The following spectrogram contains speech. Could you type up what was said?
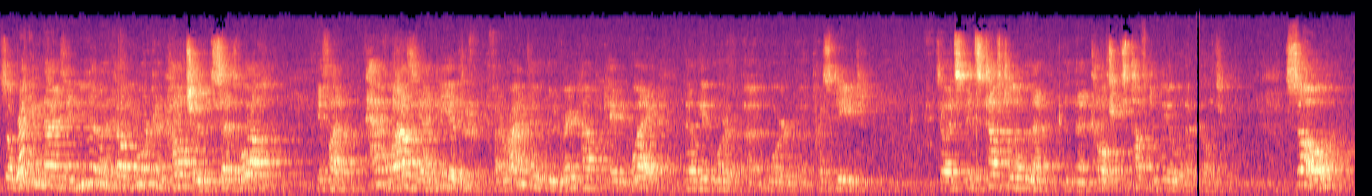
So recognizing you live in a culture, you work in a culture that says, well, if I have lousy ideas, if I write them in a very complicated way, they'll get more, uh, more uh, prestige. So it's, it's tough to live in that, in that culture. It's tough to deal with that culture. So,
